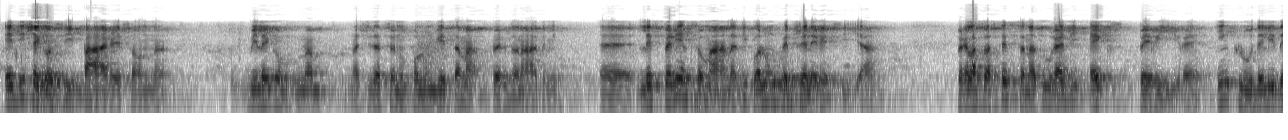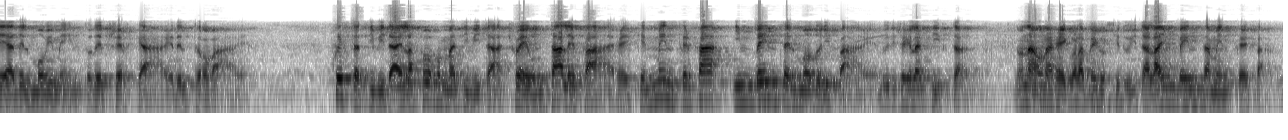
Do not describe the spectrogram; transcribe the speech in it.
E dice così Pareison, vi leggo una, una citazione un po' lunghetta ma perdonatemi, eh, l'esperienza umana di qualunque genere sia per la sua stessa natura di esperire, include l'idea del movimento, del cercare, del trovare. Questa attività è la formatività, cioè un tale fare che mentre fa inventa il modo di fare. Lui dice che l'artista non ha una regola precostituita, la inventa mentre fa.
